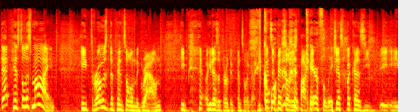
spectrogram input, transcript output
that pistol is mine. He throws the pencil on the ground. He he doesn't throw the pencil on the ground. He puts the pencil in his pocket Carefully. just because he, he he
